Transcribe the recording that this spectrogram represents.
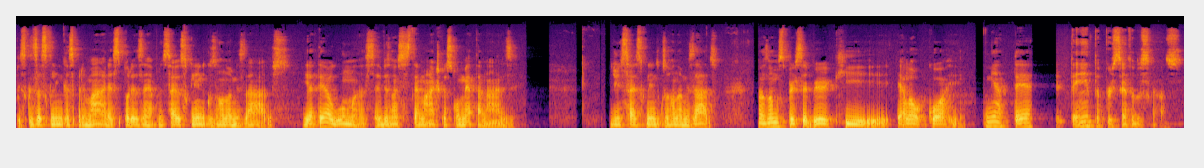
pesquisas clínicas primárias, por exemplo, ensaios clínicos randomizados, e até algumas revisões sistemáticas com meta-análise de ensaios clínicos randomizados, nós vamos perceber que ela ocorre em até 70% dos casos,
